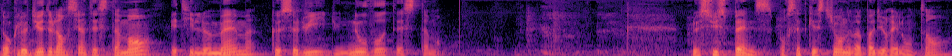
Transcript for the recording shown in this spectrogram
Donc le Dieu de l'Ancien Testament est-il le même que celui du Nouveau Testament? Le suspense pour cette question ne va pas durer longtemps.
